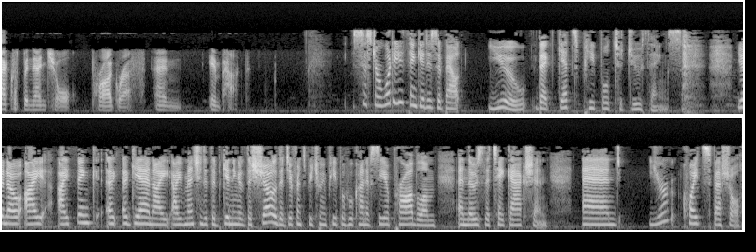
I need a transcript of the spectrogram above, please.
exponential progress and impact. Sister, what do you think it is about you that gets people to do things? you know, I I think again, I, I mentioned at the beginning of the show the difference between people who kind of see a problem and those that take action, and you're quite special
